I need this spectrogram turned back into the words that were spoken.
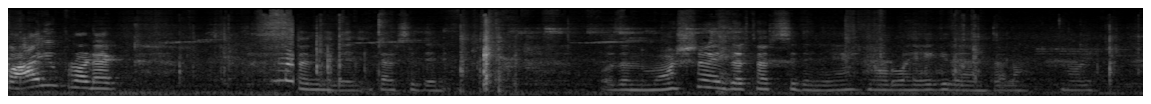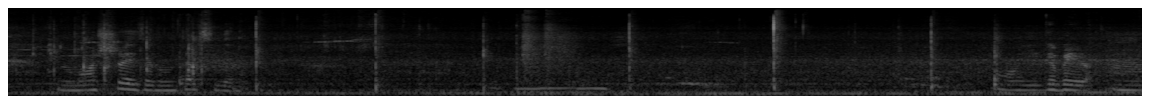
five product ತಂದಿದ್ದೇನೆ, ತರಿಸಿದ್ದೇನೆ. ಅದೊಂದು ಮಾಯ್ಶ್ಚರೈಸರ್ ತರಿಸಿದ್ದೀನಿ. ನೋಡುವ ಹೇಗಿದೆ ಅಂತಲ್ಲ. ನೋಡಿ. ಒಂದು ಮಾಯ್ಶ್ಚರೈಸರ್ ಒಂದು ತರಿಸಿದ್ದೇನೆ. ಈಗ ಬೇಡ. ಹ್ಞೂ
